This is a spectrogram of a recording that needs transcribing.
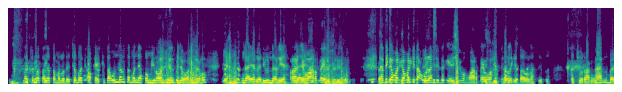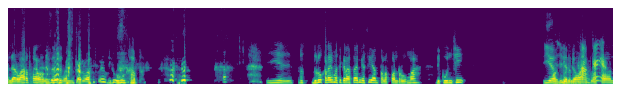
Nah coba tanya teman lo deh. Coba oke kita undang temennya Tom Bilang yang punya wartel. Ya. Enggak ya, enggak diundang ya. Raja Enggak ya? nanti kapan-kapan kita ulas itu kayak si Bang wartel Boleh kita ulas itu. Kecurangan bandar wartel itu Wartel diungkap. iya, terus dulu kalian masih ngerasain gak sih yang telepon rumah dikunci iya Oh, jadi di orang ya telepon.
